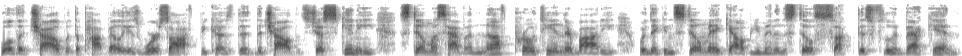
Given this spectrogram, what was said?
Well, the child with the pot belly is worse off because the, the child that's just skinny still must have enough protein in their body where they can still make albumin and still suck this fluid back in.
